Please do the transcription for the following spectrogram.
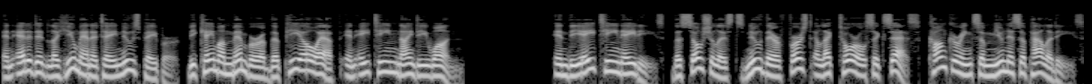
and edited La Humanité newspaper, became a member of the POF in 1891. In the 1880s, the Socialists knew their first electoral success, conquering some municipalities.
